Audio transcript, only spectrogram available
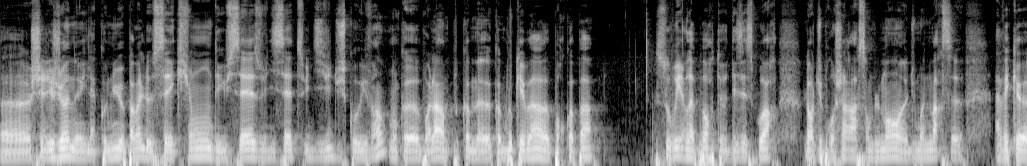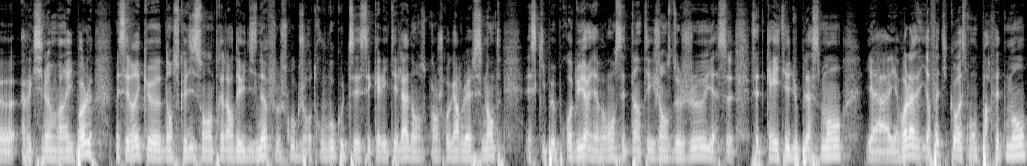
euh, chez les jeunes, il a connu pas mal de sélections, des U16, U17, U18 jusqu'au U20. Donc euh, voilà, un peu comme, euh, comme Loukeba, pourquoi pas s'ouvrir la porte des espoirs lors du prochain rassemblement du mois de mars avec, euh, avec Sylvain Van. Mais c'est vrai que dans ce que dit son entraîneur des U19, je trouve que je retrouve beaucoup de ces, qualités-là quand je regarde le FC Nantes. Est-ce qu'il peut produire Il y a vraiment cette intelligence de jeu, il y a cette qualité du placement. Il y a, il y a, voilà, en fait, il correspond parfaitement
